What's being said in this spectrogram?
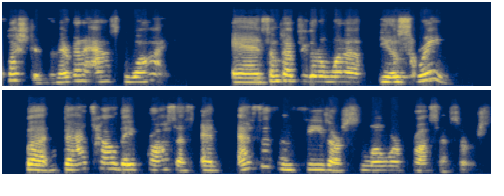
questions, and they're going to ask why. And sometimes you're going to want to, you know, scream. But mm-hmm. that's how they process. And S's and C's are slower processors.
